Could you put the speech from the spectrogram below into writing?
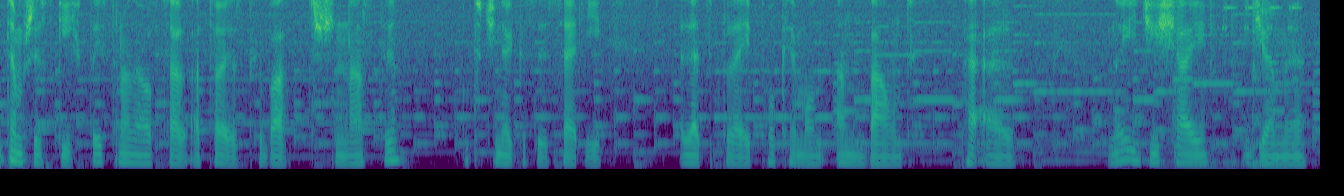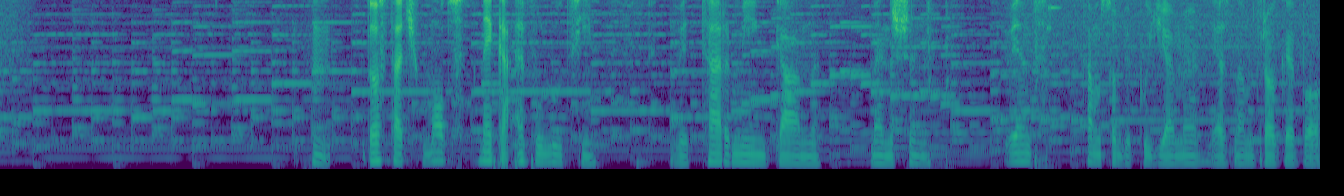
Witam wszystkich, z tej strony Owcal, a to jest chyba 13 odcinek z serii Let's Play Pokémon Unbound.pl No i dzisiaj idziemy hmm, dostać moc mega ewolucji w Tarmingan Mansion, więc tam sobie pójdziemy, ja znam drogę, bo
